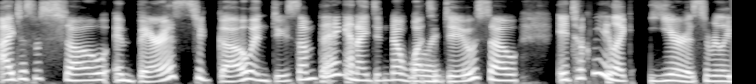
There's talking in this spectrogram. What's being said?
I just was so embarrassed to go and do something and I didn't know what to do. So it took me like years to really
